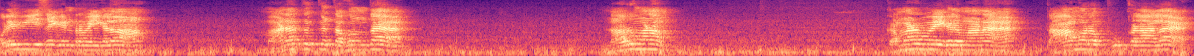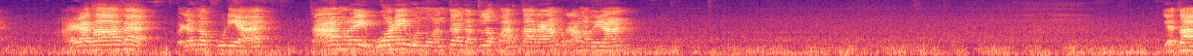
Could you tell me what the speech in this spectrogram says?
ஒளி வீசுகின்றவைகளும் மனத்துக்கு தகுந்த நறுமணம் கமழ்வைகளுமான தாமர பூக்களால அழகாக விளங்கக்கூடிய தாமரை ஓடை ஒன்று வந்து அந்த இடத்துல பார்த்தாராம் ராமபிரான் யதா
